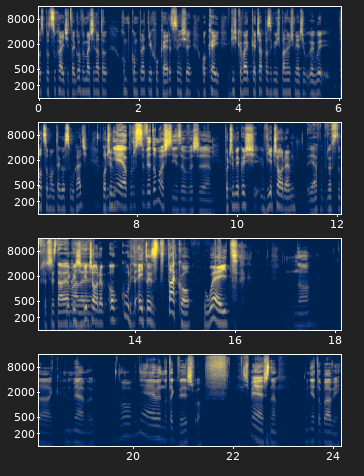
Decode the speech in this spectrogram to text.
o, podsłuchajcie tego, wy macie na to hum, kompletnie hooker, w sensie, okej, jakiś kawałek ketchupa z jakimś panem śmierci, jakby po co mam tego słuchać? Po czym, Nie, ja po prostu wiadomości nie zauważyłem. po czym jakoś wieczorem, Ja po prostu przeczytałem, jakoś ale... wieczorem, o kurde, ej, to jest tako, wait. No, tak, miałem. No nie wiem, no tak wyszło. Śmieszne. Mnie to bawi.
